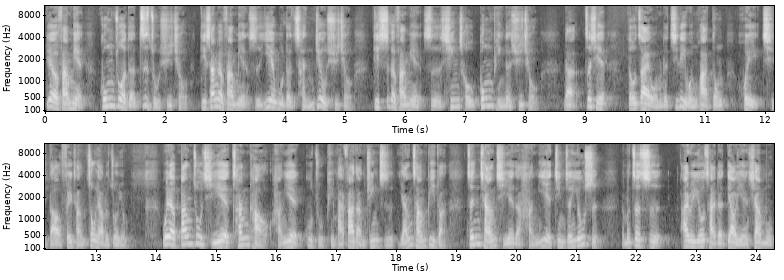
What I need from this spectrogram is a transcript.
第二方面，工作的自主需求；第三个方面是业务的成就需求；第四个方面是薪酬公平的需求。那这些都在我们的激励文化中会起到非常重要的作用。为了帮助企业参考行业雇主品牌发展均值，扬长避短，增强企业的行业竞争优势，那么这次艾瑞优才的调研项目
